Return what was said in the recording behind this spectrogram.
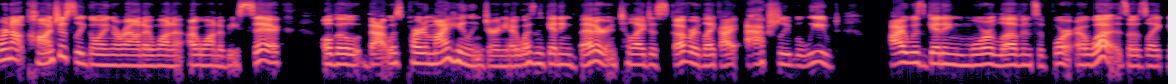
we're not consciously going around, I want to, I want to be sick. Although that was part of my healing journey. I wasn't getting better until I discovered, like, I actually believed I was getting more love and support. I was. I was like,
